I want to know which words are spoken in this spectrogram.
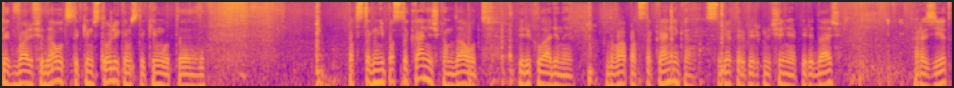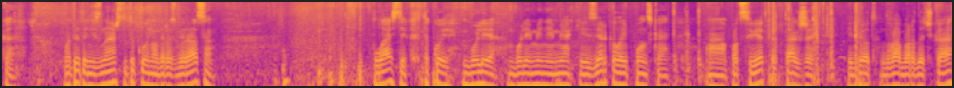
как в Альфе, да, вот с таким столиком, с таким вот э, подстак... не подстаканничком, да, вот перекладиной. Два подстаканника, селектор переключения передач, розетка. Вот это не знаю, что такое, надо разбираться. Пластик такой более более-менее мягкий, зеркало японское, а, подсветка. Также идет два бардачка,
